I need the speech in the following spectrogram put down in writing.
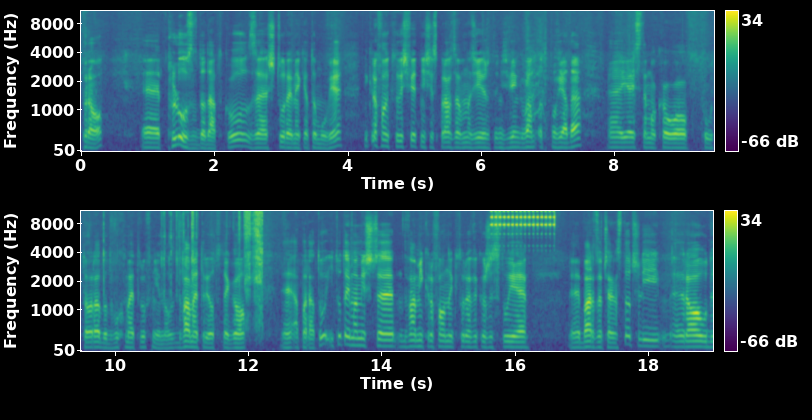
Pro e, Plus w dodatku ze szczurem, jak ja to mówię. Mikrofon, który świetnie się sprawdza. Mam nadzieję, że ten dźwięk Wam odpowiada. E, Ja jestem około 1,5 do 2 metrów, nie no, 2 metry od tego e, aparatu. I tutaj mam jeszcze dwa mikrofony, które wykorzystuję e, bardzo często, czyli e, Rode.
